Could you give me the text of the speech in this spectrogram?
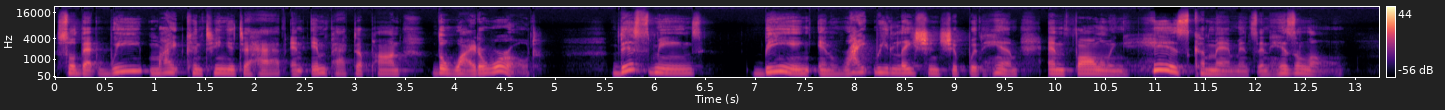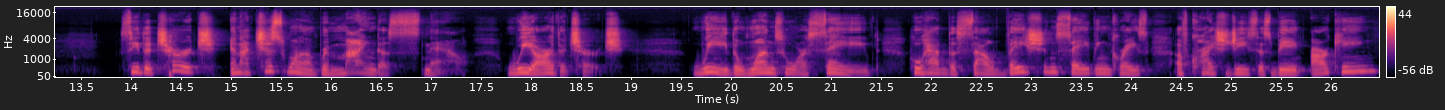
so that we might continue to have an impact upon the wider world. This means being in right relationship with Him and following His commandments and His alone. See, the church, and I just want to remind us now we are the church. We, the ones who are saved, who have the salvation saving grace of Christ Jesus being our King,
